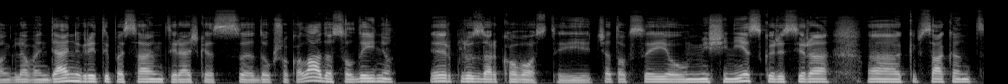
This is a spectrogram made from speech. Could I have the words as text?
angliavandenių greitai pasisavinti, tai reiškia daug šokolado, saldainių ir plus dar kovos. Tai čia toksai jau mišinys, kuris yra, kaip sakant,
